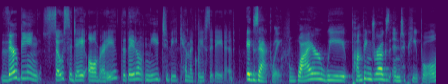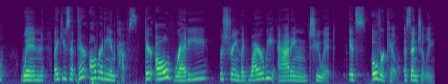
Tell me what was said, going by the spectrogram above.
they're being so sedate already that they don't need to be chemically sedated. Exactly. Why are we pumping drugs into people when, like you said, they're already in cuffs? They're already restrained. Like, why are we adding to it? It's overkill, essentially.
